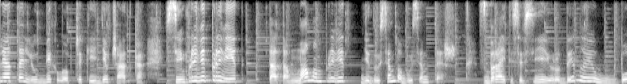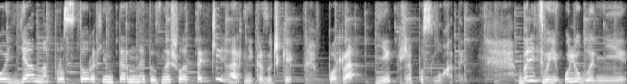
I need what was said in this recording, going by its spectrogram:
Малята, любі хлопчики і дівчатка. Всім привіт-привіт! Татам, мамам привіт, дідусям, бабусям теж. Збирайтеся всією родиною, бо я на просторах інтернету знайшла такі гарні казочки. Пора їх вже послухати. Беріть свої улюблені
